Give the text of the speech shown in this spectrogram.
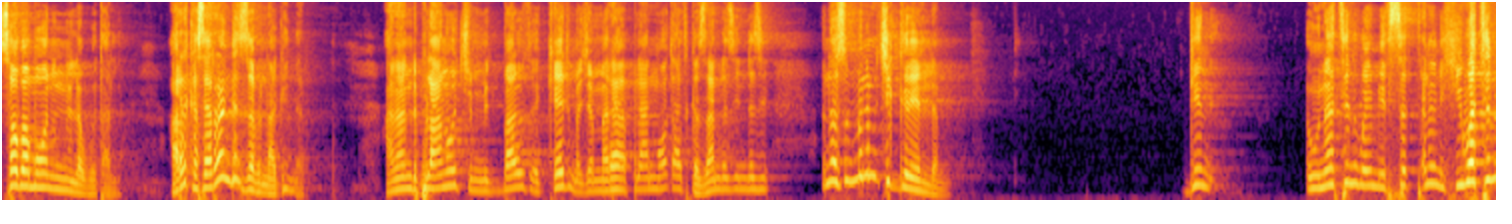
ሰው በመሆን እንለወጣለን። አረ ከሰራን ገንዘብ እናገኛለን። አንዳንድ ፕላኖች የሚባሉት እቅድ፣ መጀመሪያ ፕላን ማውጣት፣ ከዛ እንደዚህ እንደዚህ፣ እነሱ ምንም ችግር የለም። ግን እውነትን ወይም የተሰጠንን ህይወትን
